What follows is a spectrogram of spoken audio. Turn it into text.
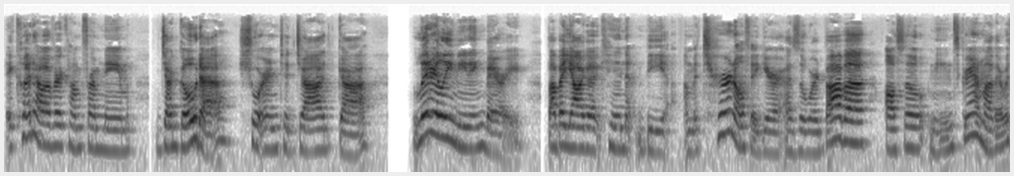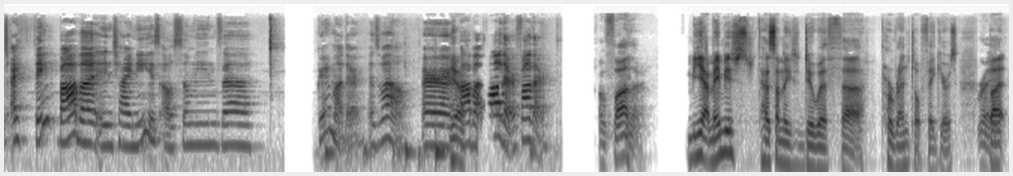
It could, however, come from name Jagoda, shortened to Jadga, literally meaning berry. Baba Yaga can be a maternal figure, as the word Baba also means grandmother, which I think Baba in Chinese also means uh, grandmother as well, or Yeah. Baba father, father. Oh, father, Yeah, maybe it has something to do with uh, parental figures. right? But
